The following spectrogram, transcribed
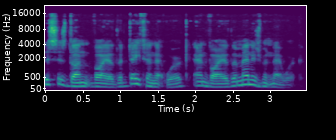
This is done via the data network and via the management network.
